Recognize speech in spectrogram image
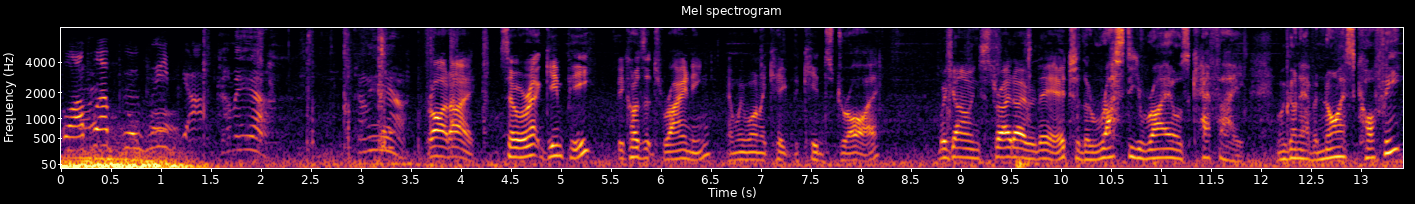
Blah blah blah blah blah. Come here. Come here. Righto. Eh? So we're at Gympie because it's raining and we want to keep the kids dry. We're going straight over there to the Rusty Rails Cafe. And we're going to have a nice coffee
